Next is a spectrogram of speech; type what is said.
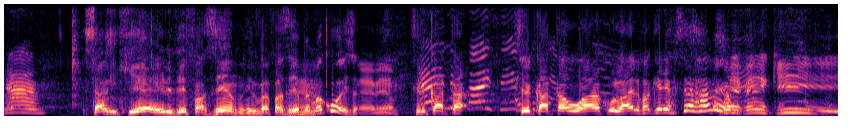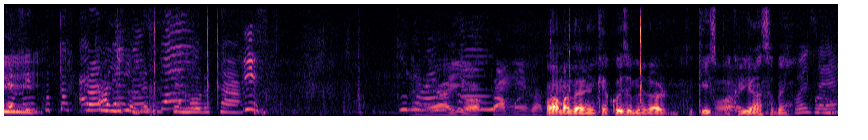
Ah, Sabe o que é? Ele vê fazendo, ele vai fazer a mesma coisa. É mesmo. Se ele catar, faz isso, se ele catar o arco lá, ele vai querer serrar mesmo. vem aqui. fico tocando ali pra ver se a cenoura tá... É, aí, ó, o tamanho já. Ó, Madalena, quer coisa melhor do que isso pra criança, bem? Pois é.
